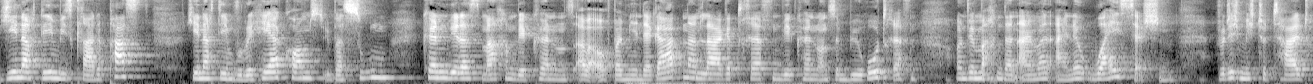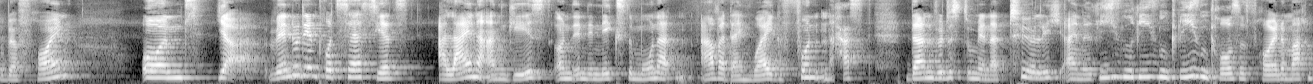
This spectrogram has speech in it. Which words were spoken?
je nachdem, wie es gerade passt. Je nachdem, wo du herkommst, über Zoom können wir das machen. Wir können uns aber auch bei mir in der Gartenanlage treffen. Wir können uns im Büro treffen und wir machen dann einmal eine Y-Session. Würde ich mich total drüber freuen. Und ja, wenn du den Prozess jetzt alleine angehst und in den nächsten Monaten aber dein Why gefunden hast, dann würdest du mir natürlich eine riesen, riesen, riesengroße Freude machen,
